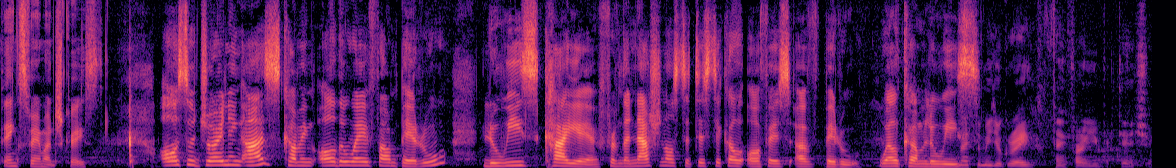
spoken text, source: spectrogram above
Thanks very much, Grace. Also joining us, coming all the way from Peru, Luis Calle from the National Statistical Office of Peru. Welcome, Luis. Nice to meet you, Grace. Thanks for the invitation.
